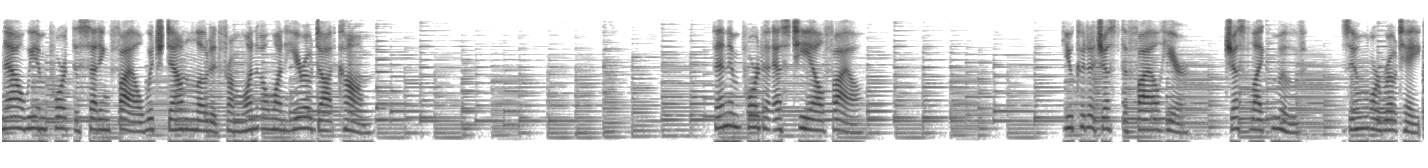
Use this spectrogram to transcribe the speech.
Now we import the setting file which downloaded from 101hero.com. Then import a STL file. You could adjust the file here, just like move, zoom or rotate.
